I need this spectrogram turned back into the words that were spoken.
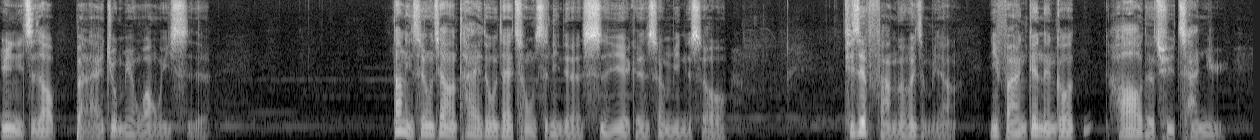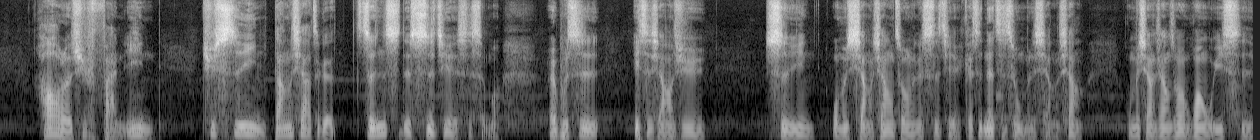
因为你知道本来就没有万无一失的。当你是用这样的态度在从事你的事业跟生命的时候，其实反而会怎么样？你反而更能够好好的去参与，好好的去反应，去适应当下这个真实的世界是什么，而不是一直想要去适应我们想象中那个世界。可是那只是我们的想象。我们想象中的万无一失，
